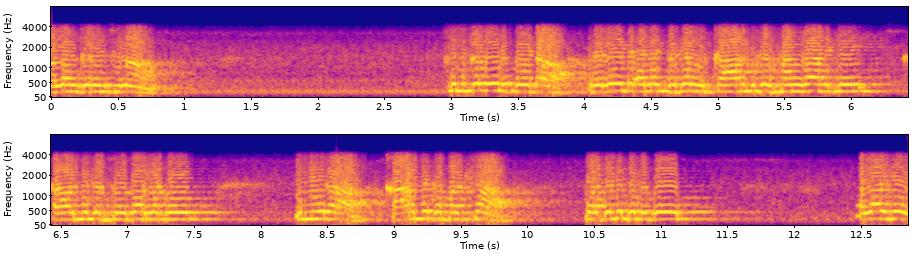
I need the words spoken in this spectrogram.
అలంకరించిన చిలకలూరుపేట ప్రైవేట్ ఎలక్ట్రికల్ కార్మిక సంఘానికి కార్మిక సోదరులకు ఇన్నర కార్మిక పక్ష ప్రతినిధులకు అలాగే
